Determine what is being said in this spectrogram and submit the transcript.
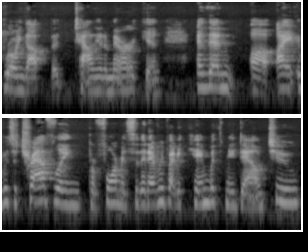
growing up Italian American. And then uh, I it was a traveling performance, so then everybody came with me down to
